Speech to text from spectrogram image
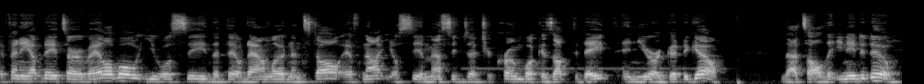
If any updates are available, you will see that they'll download and install. If not, you'll see a message that your Chromebook is up to date and you are good to go. That's all that you need to do.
